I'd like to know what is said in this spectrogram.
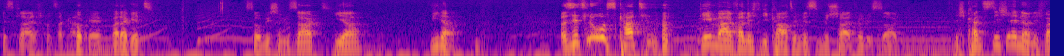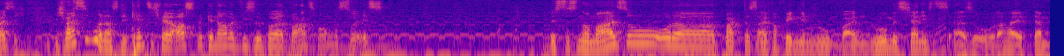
Bis gleich, kurzer Cut. Okay, weiter geht's. So, wie schon gesagt, hier wieder. Was ist jetzt los, Cut? Gehen wir einfach nicht in die Karte, wissen Bescheid, würde ich sagen. Ich kann es nicht ändern, ich weiß nicht. Ich weiß nicht, wo das liegt. Kennt sich wer aus mit genau mit Visual Boy Advance, warum das so ist? Ist das normal so oder buggt das einfach wegen dem Room? Weil ein Room ist ja nichts, also oder halt dann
